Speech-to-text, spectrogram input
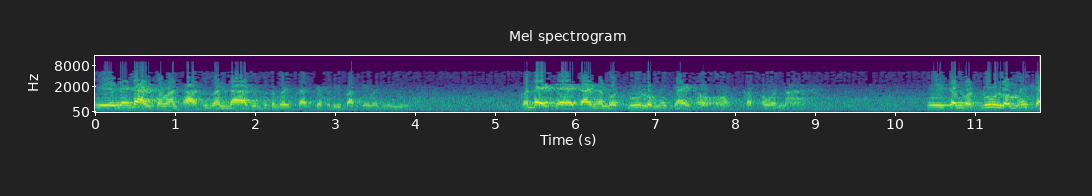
คือในด้านสมถะที่บรรดาที่พุทธบริษัทจะปฏิบัติในวันนี้ ก็ได้แก่การกำหนดรู้ลมให้ใจเข้าออกกับภาวนาคือกำหนดรู้ลมให้ใจ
